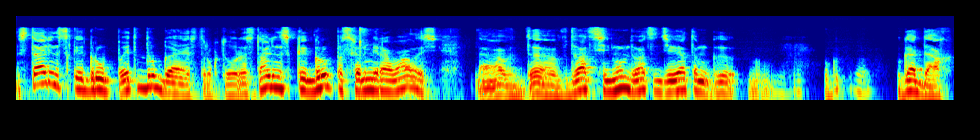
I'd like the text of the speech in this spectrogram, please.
Сталинская группа – это другая структура. Сталинская группа сформировалась а, в 27-29 годах.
